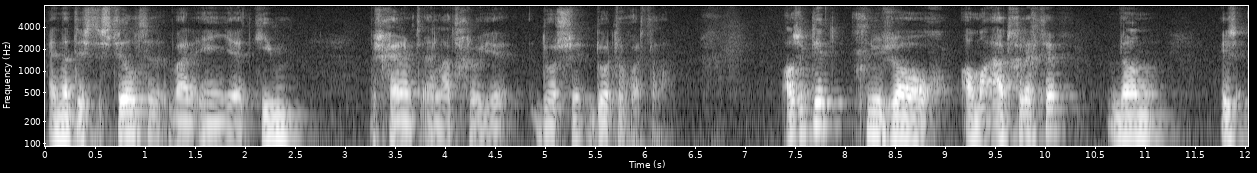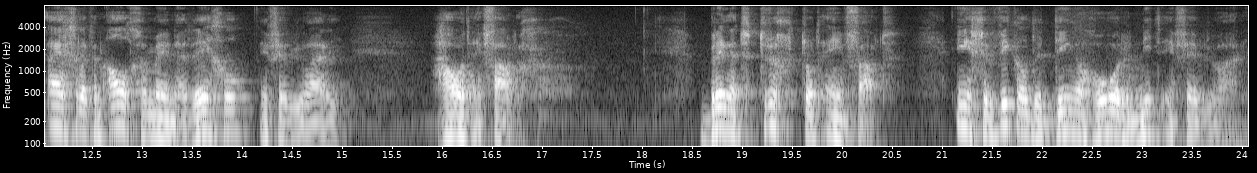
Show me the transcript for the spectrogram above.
En dat is de stilte waarin je het kiem beschermt en laat groeien door, door te wortelen. Als ik dit nu zo allemaal uitgelegd heb, dan is eigenlijk een algemene regel in februari: hou het eenvoudig. Breng het terug tot eenvoud. Ingewikkelde dingen horen niet in februari.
